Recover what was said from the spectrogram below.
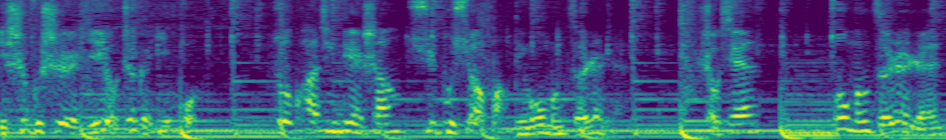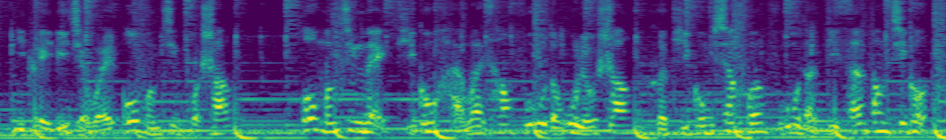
你是不是也有这个疑惑？做跨境电商需不需要绑定欧盟责任人？首先，欧盟责任人你可以理解为欧盟进货商、欧盟境内提供海外仓服务的物流商和提供相关服务的第三方机构等。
